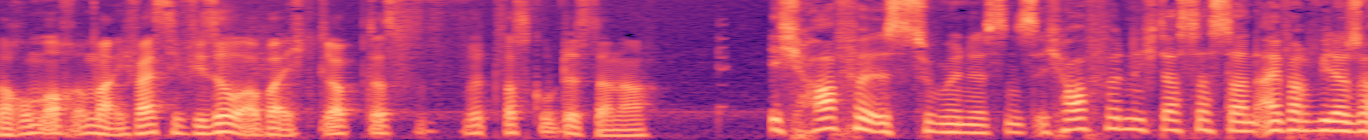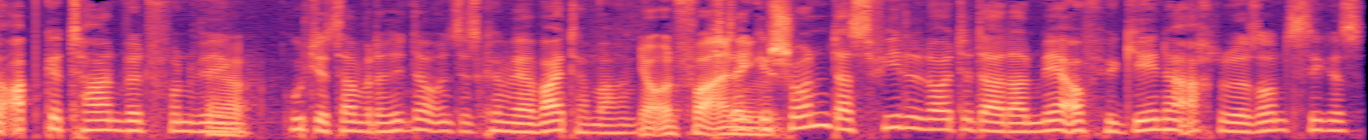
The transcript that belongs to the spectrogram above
Warum auch immer. Ich weiß nicht wieso, aber ich glaube, das wird was Gutes danach. Ich hoffe es zumindestens. Ich hoffe nicht, dass das dann einfach wieder so abgetan wird von wegen, Ja. gut, jetzt haben wir das hinter uns, jetzt können wir ja weitermachen. Ja, und vor ich allen denke Dingen. schon, dass viele Leute da dann mehr auf Hygiene achten oder sonstiges.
